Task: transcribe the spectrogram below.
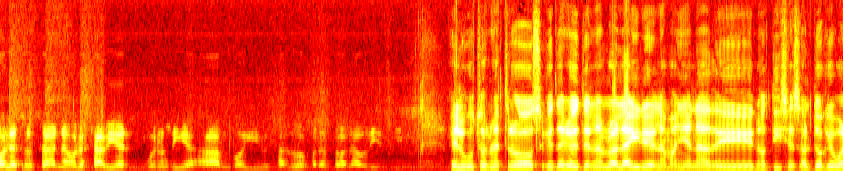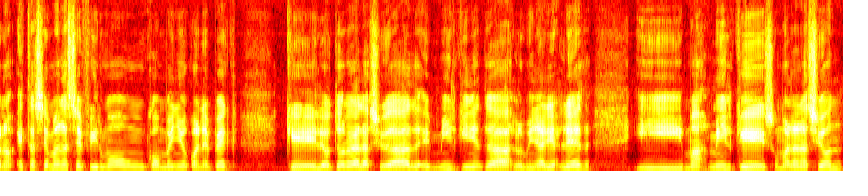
Hola Susana, hola Javier, buenos días a ambos y un saludo para toda la audiencia. El gusto es nuestro secretario de tenerlo al aire en la mañana de Noticias al Toque. Bueno, esta semana se firmó un convenio con EPEC que le otorga a la ciudad 1.500 luminarias LED y más 1.000 que sumará Nación.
